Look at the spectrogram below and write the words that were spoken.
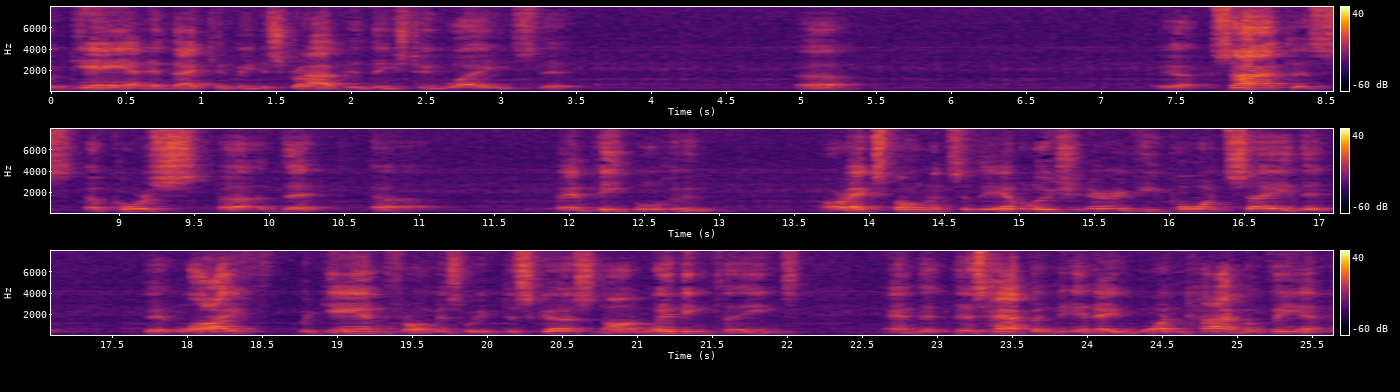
began, and that can be described in these two ways that uh, yeah, scientists, of course, uh, that uh, and people who are exponents of the evolutionary viewpoint say that that life began from, as we've discussed, non-living things, and that this happened in a one-time event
